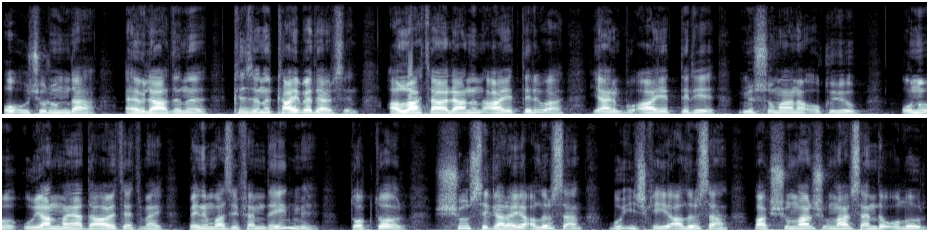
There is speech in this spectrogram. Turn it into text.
o uçurumda evladını, kızını kaybedersin. Allah Teala'nın ayetleri var. Yani bu ayetleri Müslümana okuyup onu uyanmaya davet etmek benim vazifem değil mi? Doktor şu sigarayı alırsan, bu içkiyi alırsan, bak şunlar şunlar sende olur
